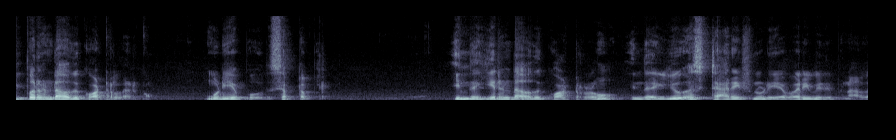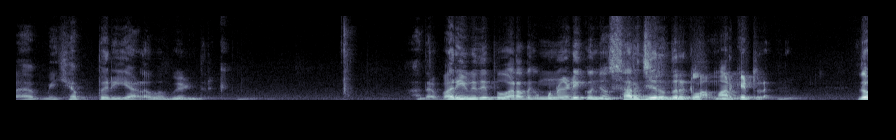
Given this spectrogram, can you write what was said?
இப்போ ரெண்டாவது குவார்ட்டரில் இருக்கும். முடிய போகுது செப்டம்பர். இந்த இரண்டாவது குவார்ட்டரும் இந்த யூஎஸ் டாரிஃப்னுடைய வரி விதிப்பினால மிகப்பெரிய அளவு வீழ்ந்திருக்கு. அந்த வரி விதிப்பு வர்றதுக்கு முன்னாடி கொஞ்சம் சர்ஜ் இருந்திருக்கலாம் மார்க்கெட்டில் இதோ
